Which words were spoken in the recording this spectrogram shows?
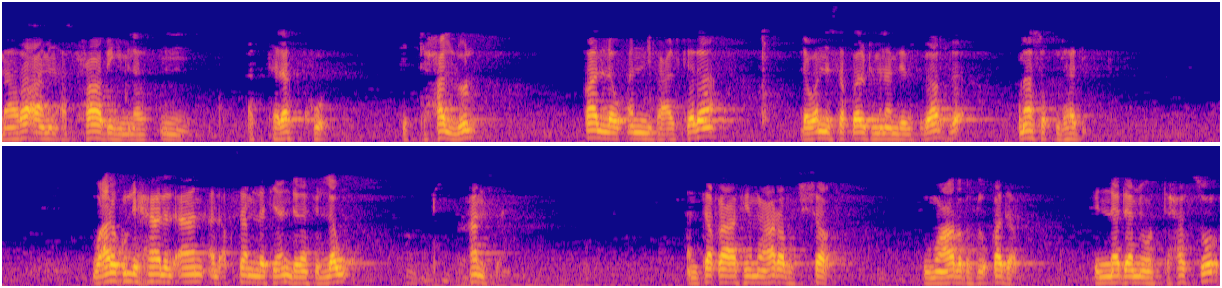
ما رأى من أصحابه من من التلكؤ في التحلل قال لو أني فعلت كذا لو أني استقبلت من أمر الاستدار ما سقت الهدي. وعلى كل حال الآن الأقسام التي عندنا في اللو خمسة. أن تقع في معارضة الشرع في معارضة القدر في الندم والتحسر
